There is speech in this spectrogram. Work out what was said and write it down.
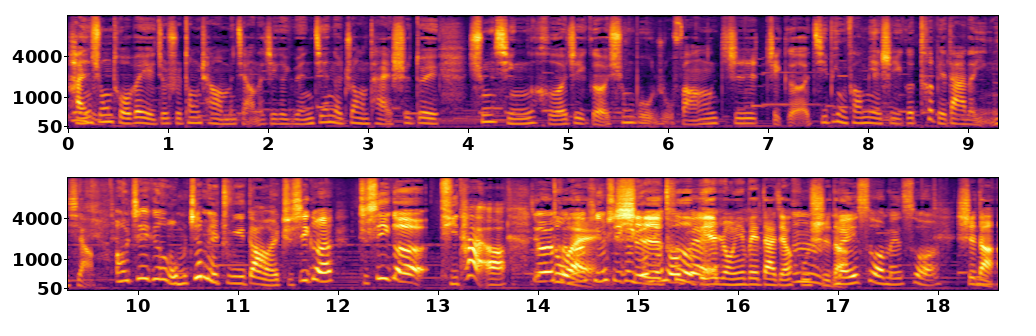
含胸驼背，也就是通常我们讲的这个圆肩的状态，是对胸型和这个胸部乳房之这个疾病方面是一个特别大的影响。哦，这个我们真没注意到哎，只是一个 只是一个体态啊，就是可能平时一个特别容易被大家忽视的。没错，没错，是的。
